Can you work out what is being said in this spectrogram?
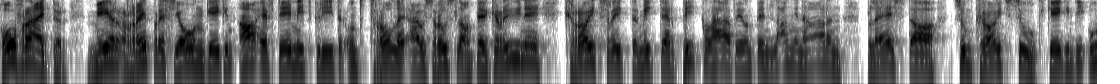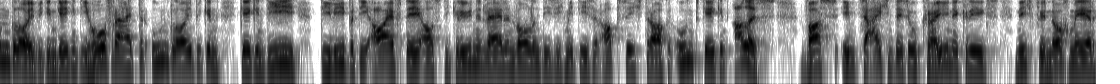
Hofreiter, mehr Repression gegen AfD-Mitglieder und Trolle aus Russland. Der grüne Kreuzritter mit der Pickelhaube und den langen Haaren bläst da zum Kreuzzug gegen die Ungläubigen, gegen die Hofreiter Ungläubigen, gegen die, die lieber die AfD als die Grünen wählen wollen, die sich mit dieser Absicht tragen und gegen alles, was im Zeichen des Ukraine-Kriegs nicht für noch mehr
